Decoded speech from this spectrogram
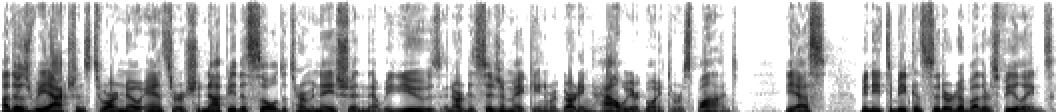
Others' reactions to our no answer should not be the sole determination that we use in our decision making regarding how we are going to respond. Yes, we need to be considerate of others' feelings.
